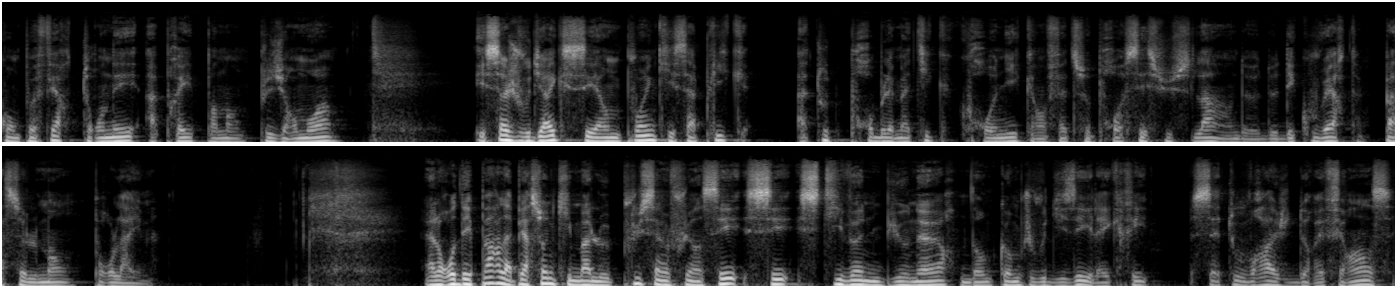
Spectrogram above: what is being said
qu'on peut faire tourner après pendant plusieurs mois. Et ça, je vous dirais que c'est un point qui s'applique à toute problématique chronique, en fait, ce processus-là hein, de, de, découverte, pas seulement pour Lyme. Alors au départ, la personne qui m'a le plus influencé, c'est Steven Buhner. Donc comme je vous disais, il a écrit cet ouvrage de référence,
